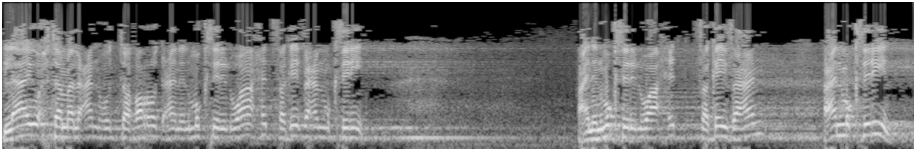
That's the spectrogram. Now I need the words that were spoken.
لا يحتمل عنه التفرد عن المكثر الواحد فكيف عن مكثرين؟ عن المكثر الواحد فكيف عن عن مكثرين؟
